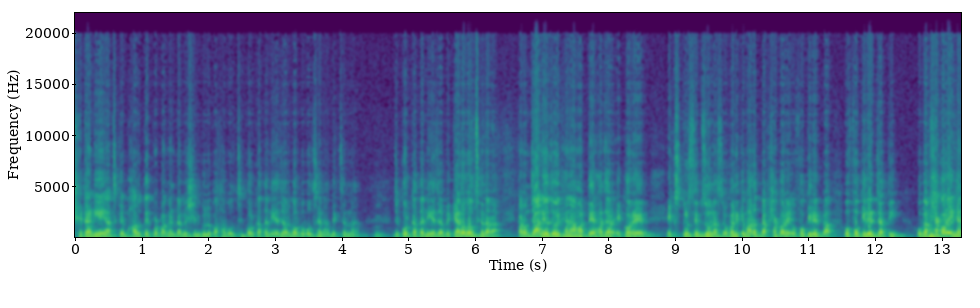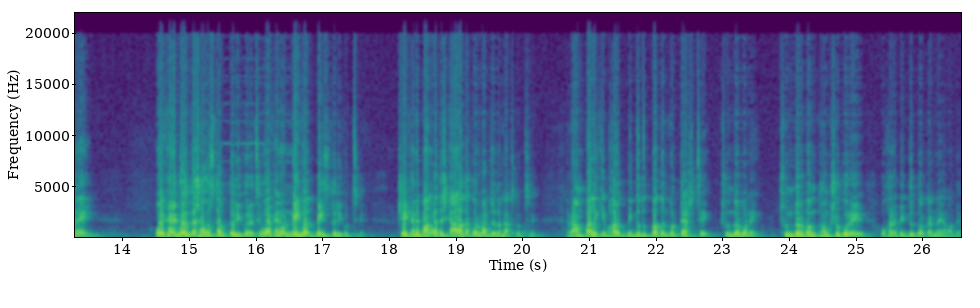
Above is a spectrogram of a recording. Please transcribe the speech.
সেটা নিয়েই আজকে ভারতের প্রপাগান্ডা মেশিনগুলো কথা বলছে। কলকাতা নিয়ে যাওয়ার গল্প বলছে না? দেখছেন না? যে কলকাতা নিয়ে যাবে। কেন বলছে তারা? কারণ জানেও যে ওইখানে আমার দেড় হাজার একরের এক্সক্লুসিভ জোন আছে। ওখানে কি ভারত ব্যবসা করে? ও ফকিরের ও ফকিরের জাতি। ও ব্যবসা করে এখানে? ও এখানে গোয়েন্দা সংস্থা তৈরি করেছে। ও এখানে ওর নেইভাল বেস তৈরি করছে। সে এখানে বাংলাদেশকে আলাদা করবার জন্য কাজ করছে। রামপালে কি ভারত বিদ্যুৎ উৎপাদন করতে আসছে সুন্দরবনে? সুন্দরবন ধ্বংস করে ওখানে বিদ্যুৎ দরকার নাই আমাদের।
